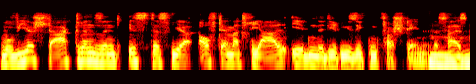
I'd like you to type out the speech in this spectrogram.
Wo wir stark drin sind, ist, dass wir auf der Materialebene die Risiken verstehen. Das mhm. heißt,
